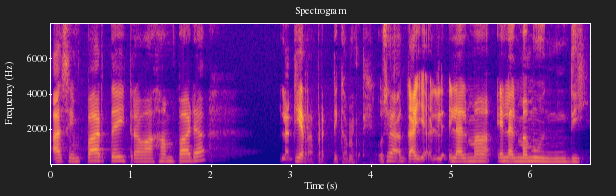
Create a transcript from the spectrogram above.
hacen parte y trabajan para la tierra prácticamente. O sea, Gaia, el, alma, el alma mundi.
